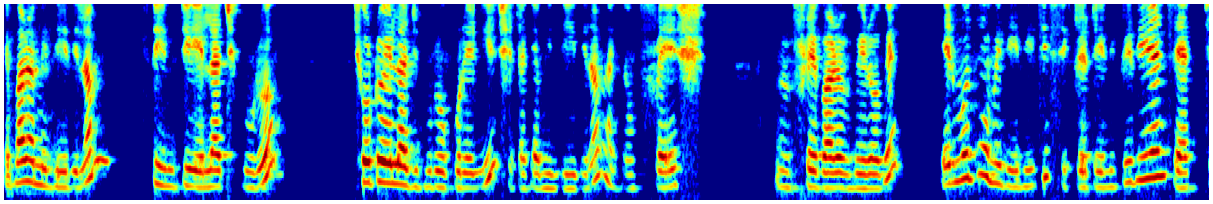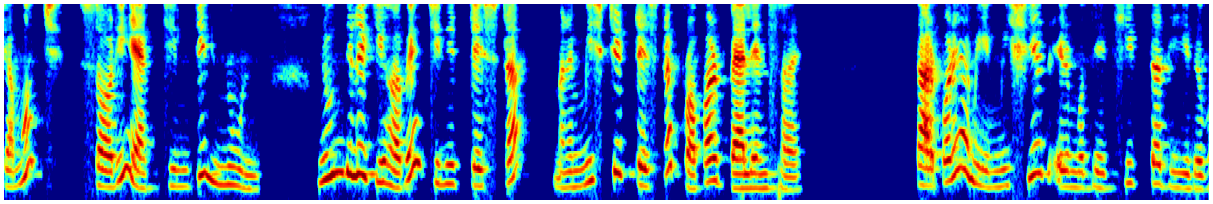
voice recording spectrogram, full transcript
এবার আমি দিয়ে দিলাম তিনটি এলাচ গুঁড়ো, ছোট এলাচ গুঁড়ো করে নিয়ে সেটাকে আমি দিয়ে দিলাম, একদম ফ্রেশ ফ্লেভার বেরোবে। এর মধ্যে আমি দিয়ে দিয়েছি সিক্রেট ইনগ্রিডিয়েন্টস এক চামচ সরি এক চিমটি নুন। নুন দিলে কি হবে? চিনির টেস্টটা মানে মিষ্টির টেস্টটা প্রপার ব্যালেন্স হয়। তারপরে আমি মিশিয়ে এর মধ্যে ক্ষীরটা দিয়ে দেব।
